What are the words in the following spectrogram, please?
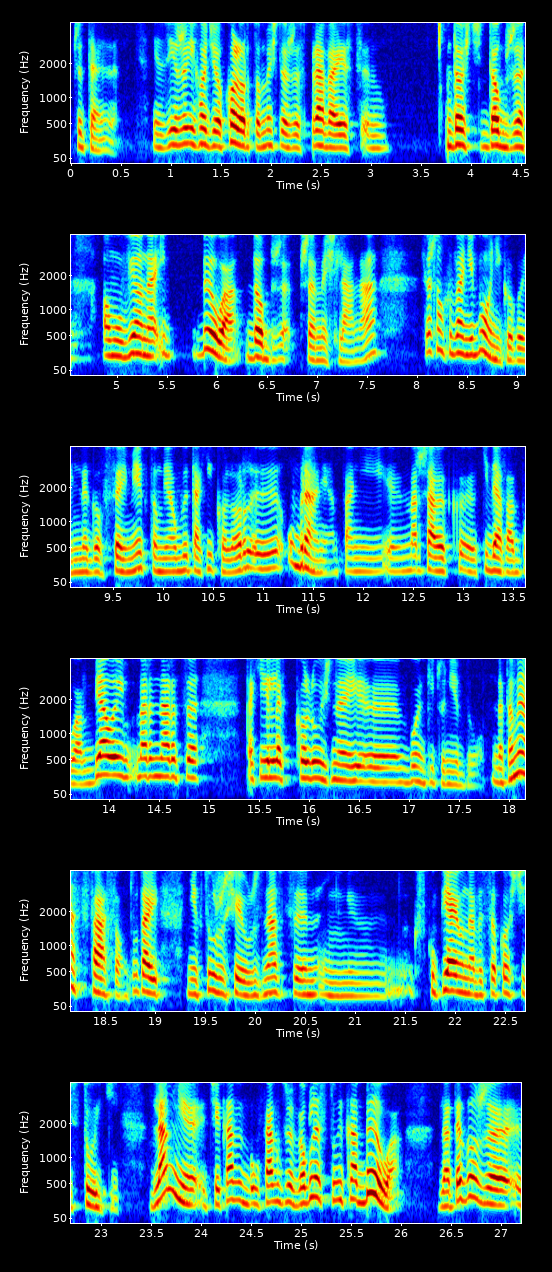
czytelne. Więc jeżeli chodzi o kolor, to myślę, że sprawa jest dość dobrze omówiona i była dobrze przemyślana. Zresztą chyba nie było nikogo innego w Sejmie, kto miałby taki kolor y, ubrania. Pani y, marszałek Kidawa była w białej marynarce, takiej lekko luźnej, y, błękitu nie było. Natomiast fason, tutaj niektórzy się już znawcy mm, skupiają na wysokości stójki. Dla mnie ciekawy był fakt, że w ogóle stójka była, dlatego że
